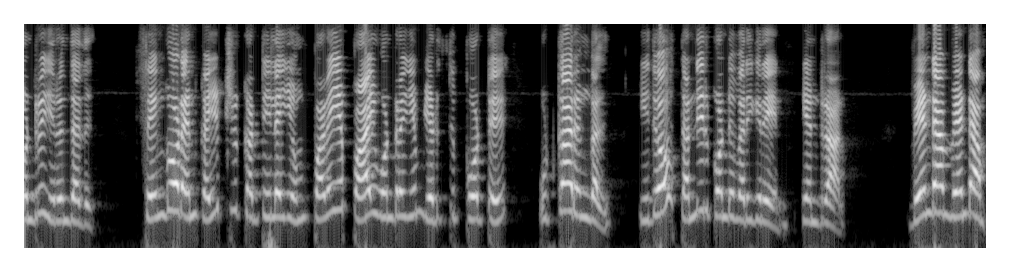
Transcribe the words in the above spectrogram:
ஒன்று இருந்தது. செங்கோடன் கயிற்று கட்டிலையும் பழைய பாய் ஒன்றையும் எடுத்து போட்டு உட்காருங்கள் இதோ தண்ணீர் கொண்டு வருகிறேன் என்றான். வேண்டாம் வேண்டாம்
